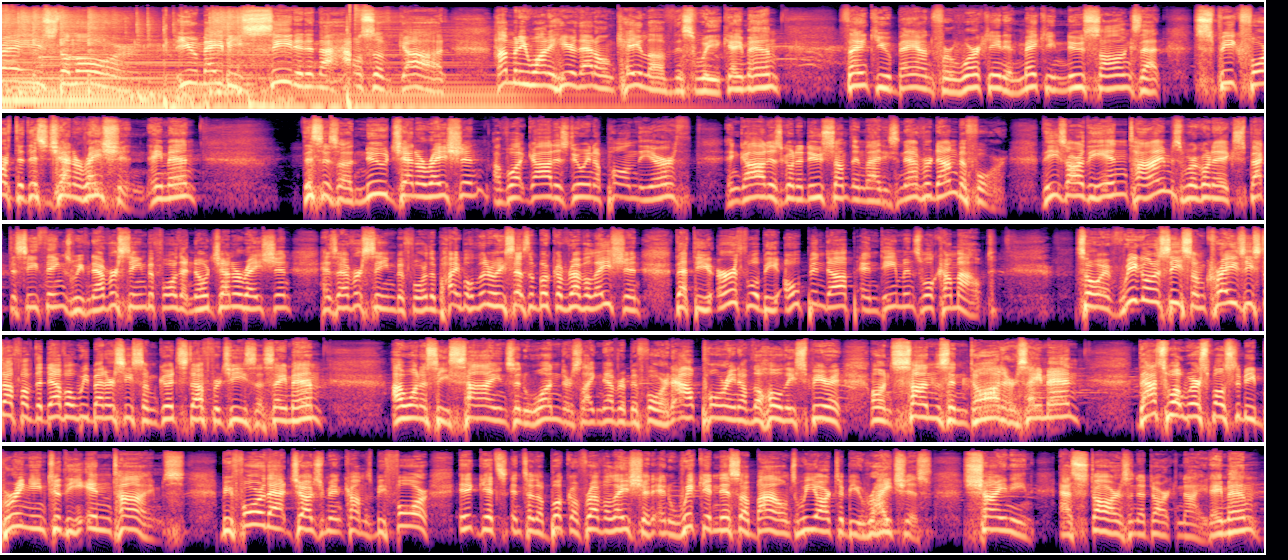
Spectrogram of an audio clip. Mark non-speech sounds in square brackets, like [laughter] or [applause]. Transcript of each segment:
Praise the Lord. You may be seated in the house of God. How many want to hear that on K Love this week? Amen. Thank you, band, for working and making new songs that speak forth to this generation. Amen. This is a new generation of what God is doing upon the earth, and God is going to do something that He's never done before. These are the end times. We're going to expect to see things we've never seen before that no generation has ever seen before. The Bible literally says in the book of Revelation that the earth will be opened up and demons will come out. So if we're going to see some crazy stuff of the devil, we better see some good stuff for Jesus. Amen. I want to see signs and wonders like never before, an outpouring of the Holy Spirit on sons and daughters. Amen. That's what we're supposed to be bringing to the end times. Before that judgment comes, before it gets into the book of Revelation and wickedness abounds, we are to be righteous, shining as stars in the dark night. Amen.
